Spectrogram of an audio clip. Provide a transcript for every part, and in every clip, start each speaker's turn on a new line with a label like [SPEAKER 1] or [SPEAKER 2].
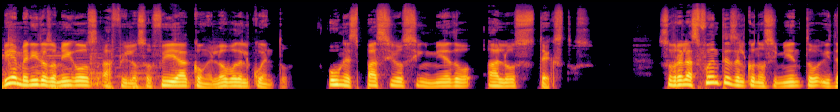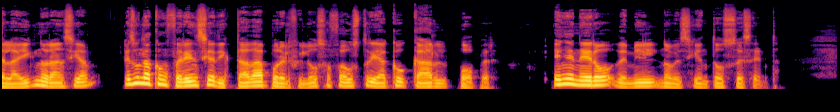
[SPEAKER 1] Bienvenidos amigos a Filosofía con el Lobo del Cuento, un espacio sin miedo a los textos. Sobre las fuentes del conocimiento y de la ignorancia es una conferencia dictada por el filósofo austriaco Karl Popper en enero de 1960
